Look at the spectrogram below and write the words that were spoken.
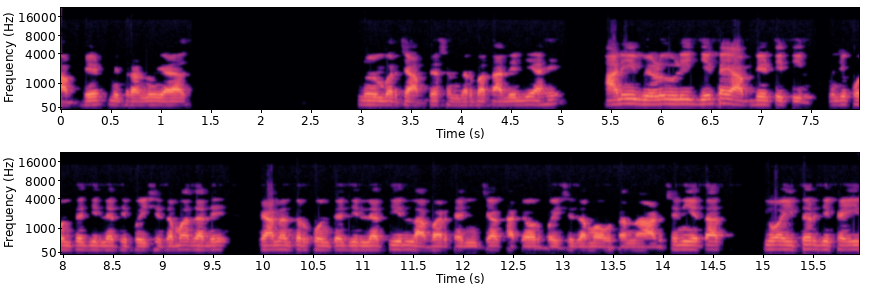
अपडेट मित्रांनो या नोव्हेंबरच्या हप्त्या संदर्भात आलेली आहे. आणि वेळोवेळी जे काही अपडेट येतील म्हणजे कोणत्या जिल्ह्यात हे पैसे जमा झाले त्यानंतर कोणत्या जिल्ह्यातील लाभार्थ्यांच्या खात्यावर पैसे जमा होताना अडचणी येतात किंवा इतर जे काही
